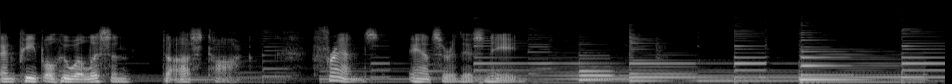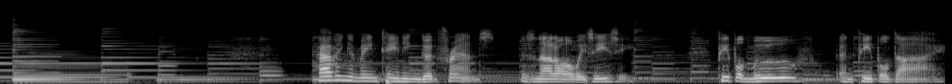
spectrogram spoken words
and people who will listen to us talk. Friends answer this need. Having and maintaining good friends is not always easy. People move and people die.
